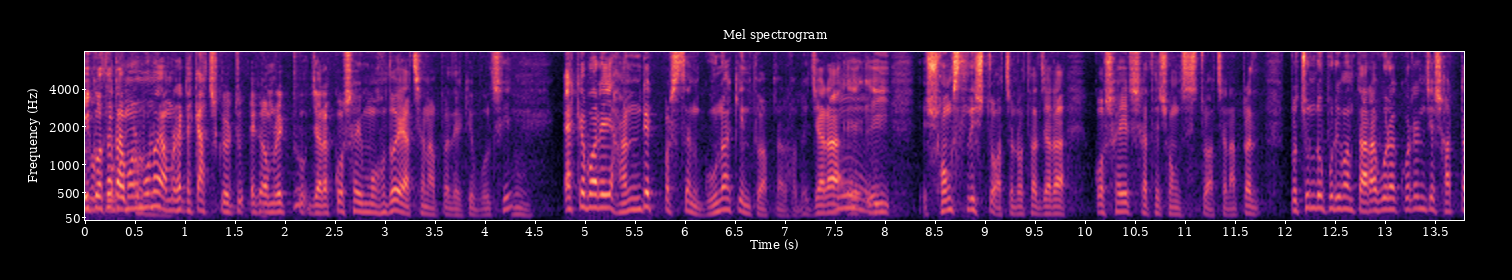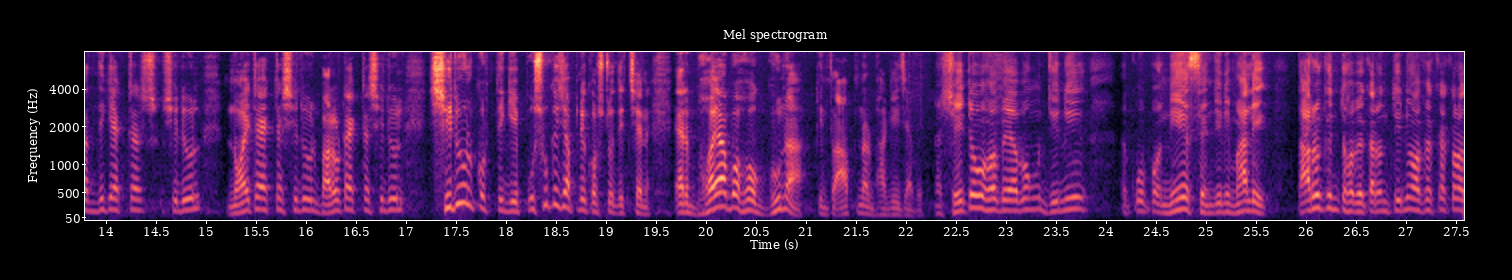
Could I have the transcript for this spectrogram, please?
এই কথাটা আমার মনে হয় আমরা একটা কাজ করে একটু আমরা একটু যারা কসাই মহোদয় আছেন আপনাদেরকে বলছি একেবারে হান্ড্রেড পার্সেন্ট গুণা কিন্তু আপনার হবে। যারা এই সংশ্লিষ্ট আছেন অর্থাৎ যারা কসাইয়ের সাথে সংশ্লিষ্ট আছেন আপনার প্রচণ্ড পরিমাণ তাড়াহুড়া করেন যে সাতটার দিকে একটা শিডিউল নয়টা একটা শিডিউল বারোটা একটা শিডিউল শিডিউল করতে গিয়ে পশুকে যে আপনি কষ্ট দিচ্ছেন এর ভয়াবহ গুণা কিন্তু আপনার ভাগেই যাবে। সেটাও হবে এবং যিনি নিয়েছেন যিনি মালিক তারও কিন্তু হবে কারণ তিনি অপেক্ষা করা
